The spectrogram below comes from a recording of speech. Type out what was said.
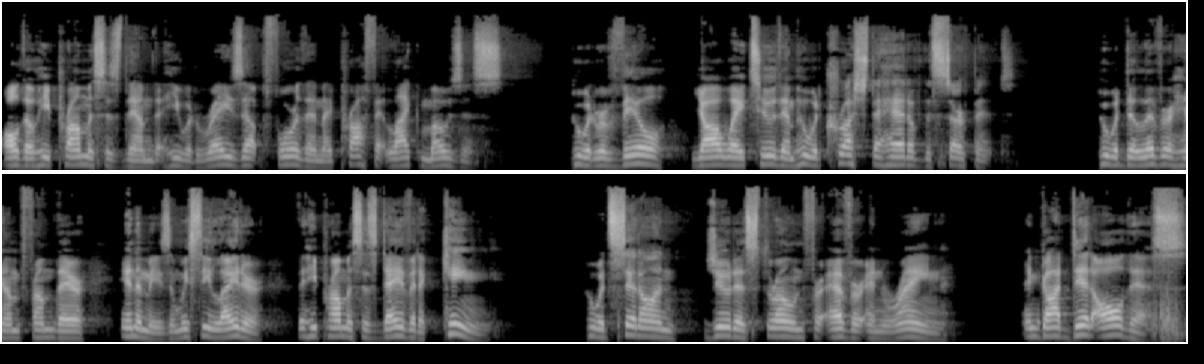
Although he promises them that he would raise up for them a prophet like Moses, who would reveal Yahweh to them, who would crush the head of the serpent, who would deliver him from their enemies. And we see later that he promises David a king who would sit on Judah's throne forever and reign. And God did all this.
